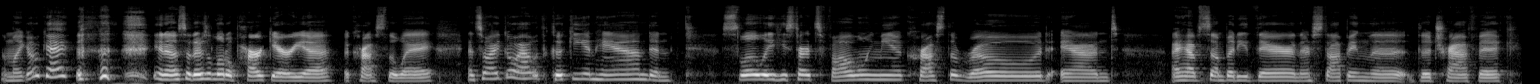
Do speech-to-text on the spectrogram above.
I'm like, okay. you know, so there's a little park area across the way. And so I go out with the cookie in hand and slowly he starts following me across the road and I have somebody there and they're stopping the the traffic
